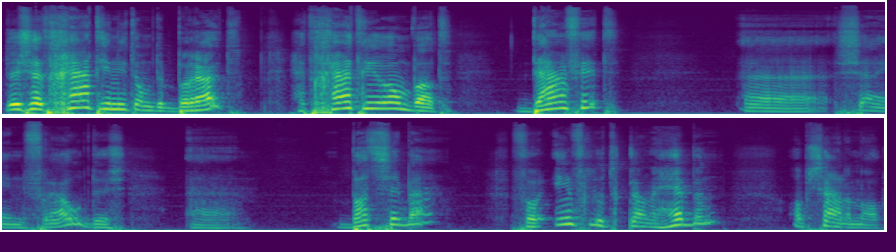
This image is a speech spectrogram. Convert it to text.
Dus het gaat hier niet om de bruid. Het gaat hier om wat David, uh, zijn vrouw, dus uh, voor invloed kan hebben op Salomo.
